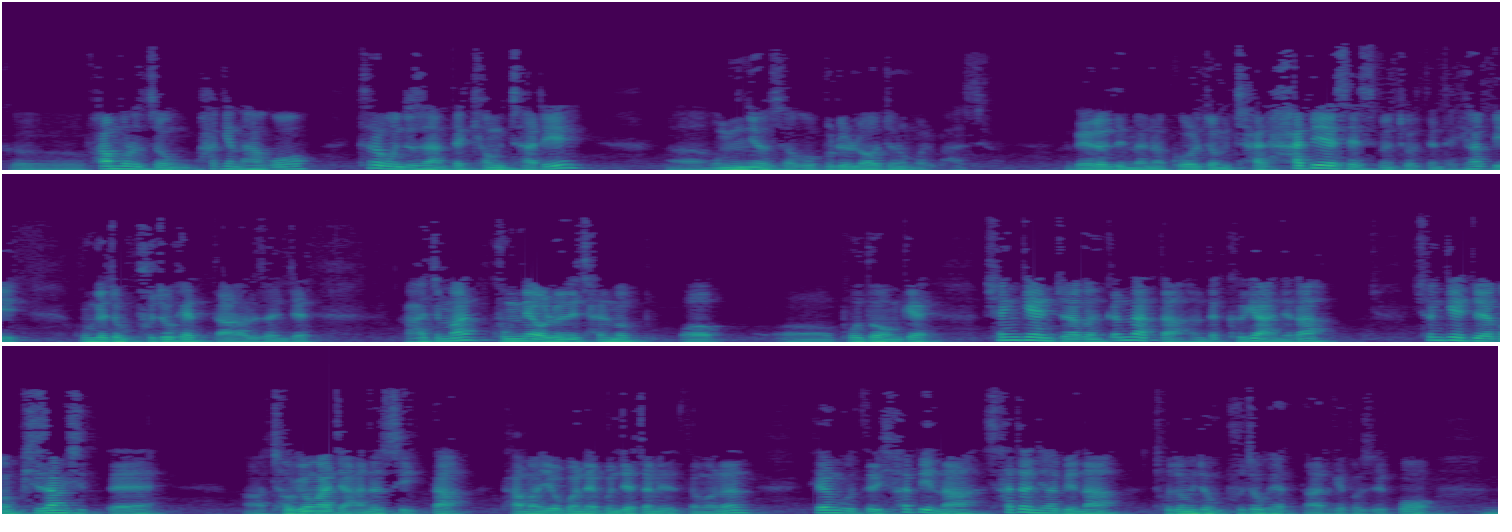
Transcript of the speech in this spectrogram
그 화물 운송 확인하고 트럭 운전사한테 경찰이 어, 음료수하고 물을 넣어주는 걸 봤어요. 그러니까 예를 들면 그걸 좀 잘 합의해서 했으면 좋을 텐데 협의 그런 게 좀 부족했다. 그래서 이제 하지만 국내 언론이 잘못 어, 어, 보도한 게 쉥겐 조약은 끝났다. 그런데 그게 아니라 쉥겐 조약은 비상시 때 어, 적용하지 않을 수 있다. 다만 이번에 문제점이 됐던 거는 회원국들이 협의나 사전 협의나 조정이 좀 부족했다 이렇게 볼 수 있고 음.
